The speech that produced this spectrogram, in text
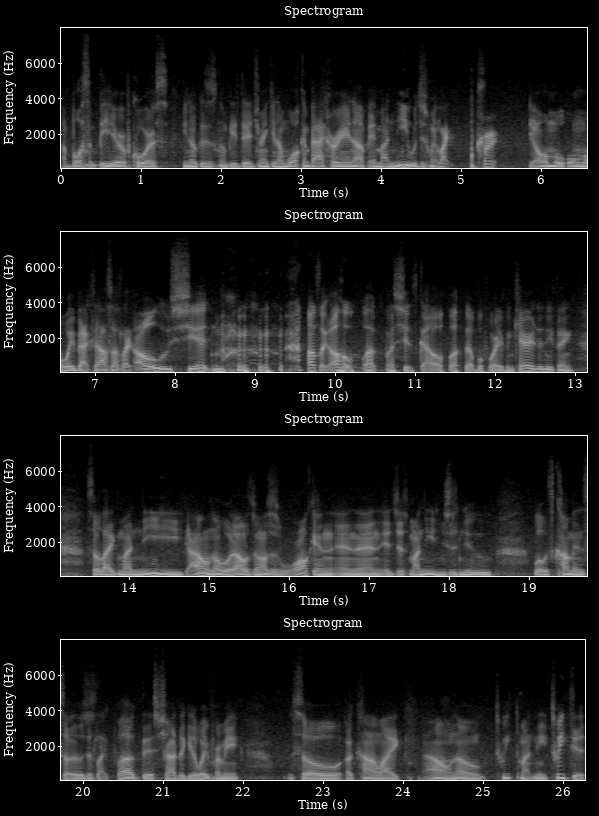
I bought some beer, of course, you know, because it's gonna be a day drinking. I'm walking back, hurrying up, and my knee would just went like on my, on my way back to the house. I was like, oh shit. I was like, oh fuck, my shit's got all fucked up before I even carried anything. So like my knee, I don't know what I was doing. I was just walking, and then it just my knee just knew what was coming. So it was just like, fuck this, tried to get away from me so I kind of like I don't know tweaked my knee, tweaked it,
